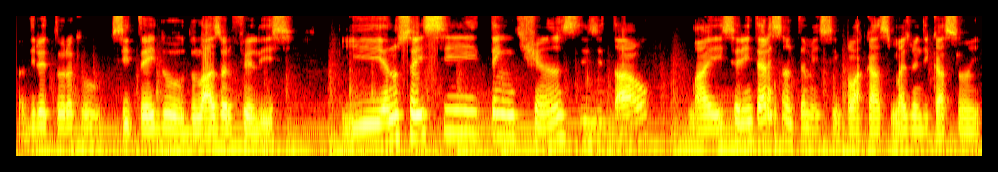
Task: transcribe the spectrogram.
da, diretora que eu citei, do, do Lázaro Feliz. E eu não sei se tem chances e tal, mas seria interessante também se emplacasse mais uma indicação aí.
